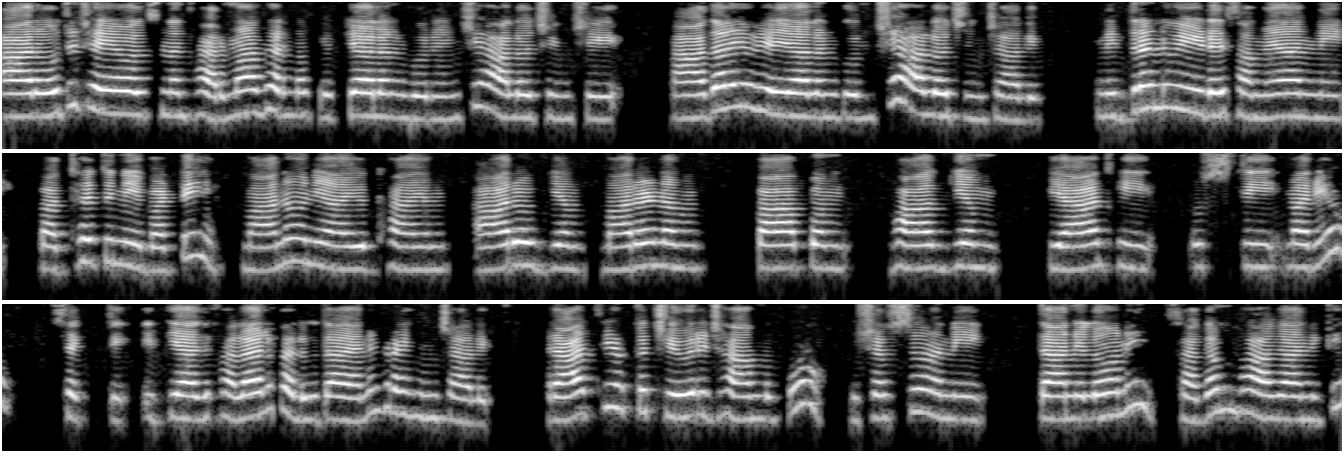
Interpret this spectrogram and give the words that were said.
ఆ రోజు చేయవలసిన ధర్మాధర్మ కృత్యాలను గురించి ఆలోచించి ఆదాయ వ్యయాలను గురించి ఆలోచించాలి. నిద్రను వీడే సమయాన్ని పద్ధతిని బట్టి మానవుని ఆయుర్ధాయం ఆరోగ్యం మరణం పాపం భాగ్యం వ్యాధి పుష్టి మరియు శక్తి ఇత్యాది ఫలాలు కలుగుతాయని గ్రహించాలి. రాత్రి యొక్క చివరి జాముకు ఉషస్సు అని దానిలోని సగం భాగానికి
